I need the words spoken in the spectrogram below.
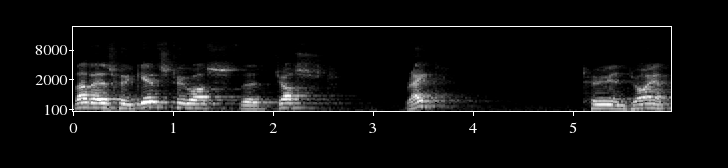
That is, who gives to us the just right to enjoy it.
